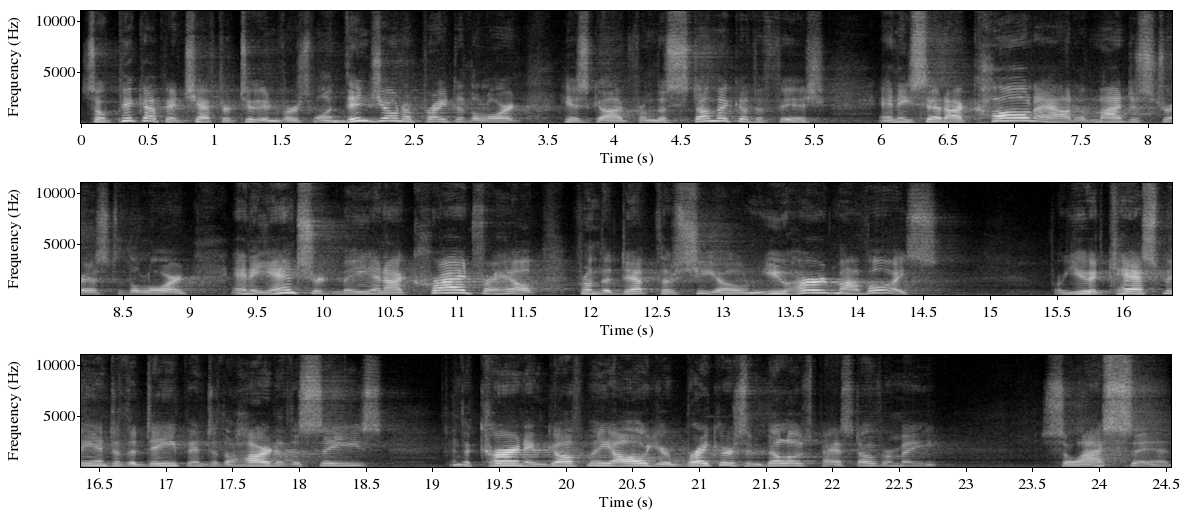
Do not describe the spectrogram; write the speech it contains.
So pick up in chapter 2 and verse 1. Then Jonah prayed to the Lord his God from the stomach of the fish, and he said, I called out of my distress to the Lord, and he answered me, and I cried for help from the depth of Sheol. And you heard my voice, for you had cast me into the deep, into the heart of the seas, and the current engulfed me. All your breakers and billows passed over me. So I said,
